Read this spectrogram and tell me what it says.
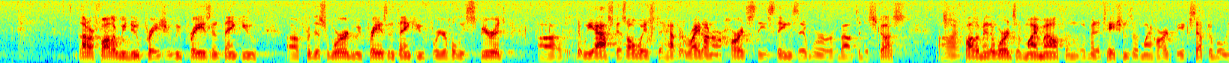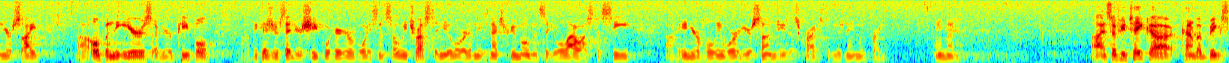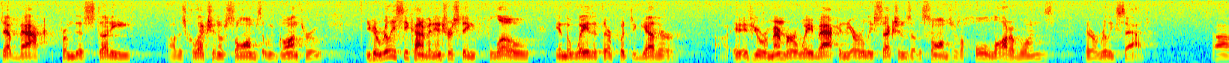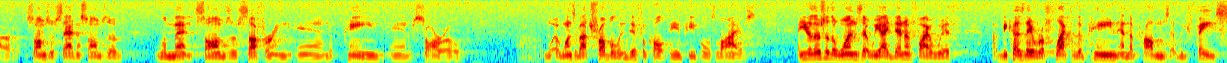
God our Father, we do praise you. We praise and thank you uh, for this word. We praise and thank you for your Holy Spirit uh, that we ask, as always, to have it right on our hearts, these things that we're about to discuss. Uh, Father, may the words of my mouth and the meditations of my heart be acceptable in your sight. Uh, open the ears of your people uh, because you've said your sheep will hear your voice. And so we trust in you, Lord, in these next few moments that you allow us to see uh, in your holy word your Son, Jesus Christ, in whose name we pray. Amen. Uh, and so if you take a, kind of a big step back from this study uh, this collection of Psalms that we've gone through, you can really see kind of an interesting flow in the way that they're put together. Uh, if you remember way back in the early sections of the Psalms, there's a whole lot of ones that are really sad. Uh, psalms of sadness, Psalms of lament, Psalms of suffering and of pain and of sorrow, uh, ones about trouble and difficulty in people's lives. And you know, those are the ones that we identify with because they reflect the pain and the problems that we face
